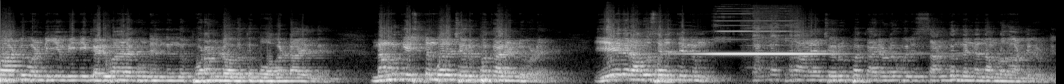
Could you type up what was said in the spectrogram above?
പാട്ടുവണ്ടിയും ഇനി കരുവാരക്കുണ്ടിൽ നിന്ന് പുറം ലോകത്ത് പോകണ്ട എന്ന് നമുക്ക് ഇഷ്ടം പോലെ ചെറുപ്പക്കാരുണ്ട് ഇവിടെ. ഏതൊരവസരത്തിനും സന്നദ്ധരായ ചെറുപ്പക്കാരുടെ ഒരു സംഘം തന്നെ നമ്മുടെ നാട്ടിലുണ്ട്.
